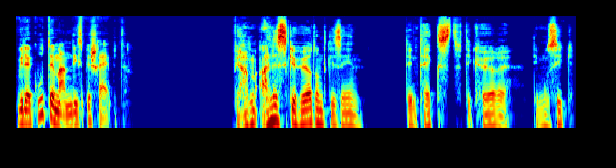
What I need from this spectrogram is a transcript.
wie der gute Mann dies beschreibt. Wir haben alles gehört und gesehen. Den Text, die Chöre, die Musik.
